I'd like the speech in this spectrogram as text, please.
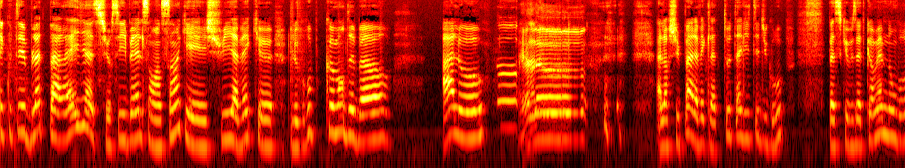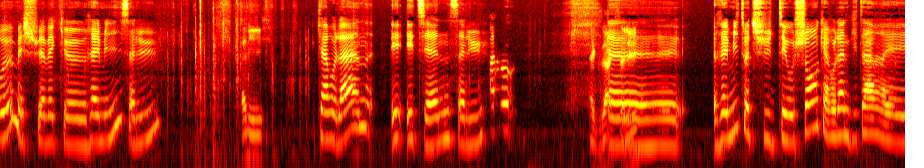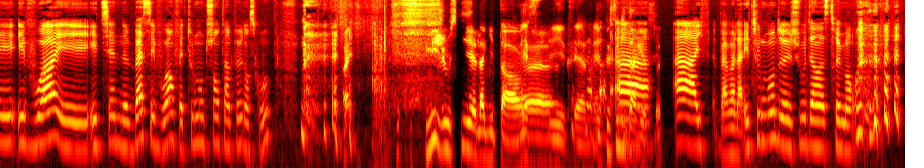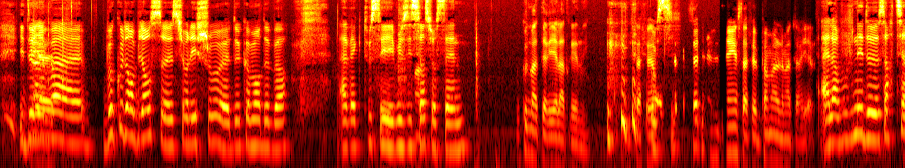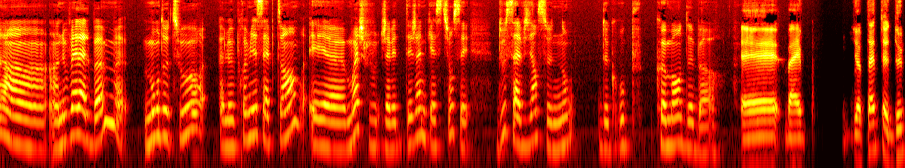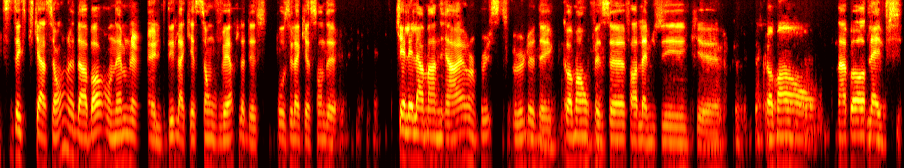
D'écouter Blood Pareil sur CIBL 101.5 et je suis avec euh, le groupe Commande de bord. Allô? Hello! Alors je suis pas avec la totalité du groupe parce que vous êtes quand même nombreux, mais je suis avec euh, Rémi, salut, Salut! Caroline et Étienne, salut. Exact, salut! Euh, Rémi, toi tu t'es au chant, Caroline guitare et, et voix et Étienne basse et voix. En fait, tout le monde chante un peu dans ce groupe. Mi joue aussi euh, de la guitare. Merci, euh, Étienne. il est aussi Ah. guitariste. Ah, il f- bah voilà, et tout le monde euh, joue d'un instrument. il doit y Ouais. avoir euh, beaucoup d'ambiance euh, sur les shows euh, de commande de bord, avec tous ces musiciens sur scène. Beaucoup de matériel à traîner. Ça fait Aussi. 7 musiciens, ça fait pas mal de matériel. Alors, vous venez de sortir un, un nouvel album, Monde autour, le 1er septembre, et euh, moi, j'avais déjà une question, c'est d'où ça vient ce nom de groupe? Commande de bord? Euh, ben, il y a peut-être deux petites explications. D'abord, on aime l'idée de la question ouverte, là, de se poser la question de quelle est la manière, un peu, si tu veux, là, de comment on fait ça, faire de la musique, euh, comment on aborde la vie.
